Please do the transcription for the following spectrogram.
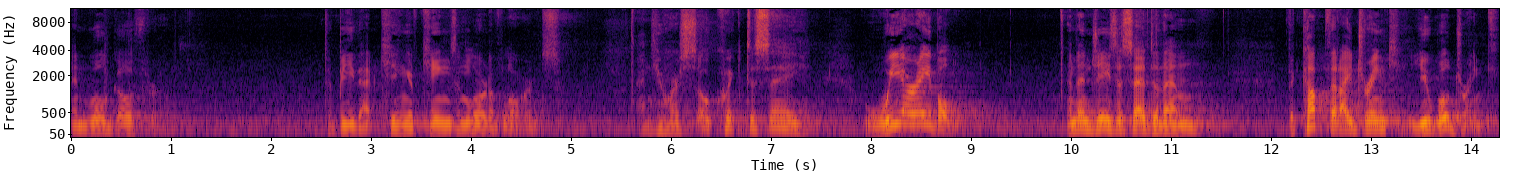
and will go through to be that King of Kings and Lord of Lords. And you are so quick to say, We are able. And then Jesus said to them, The cup that I drink, you will drink,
